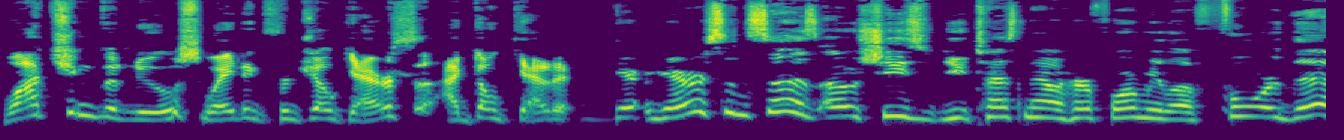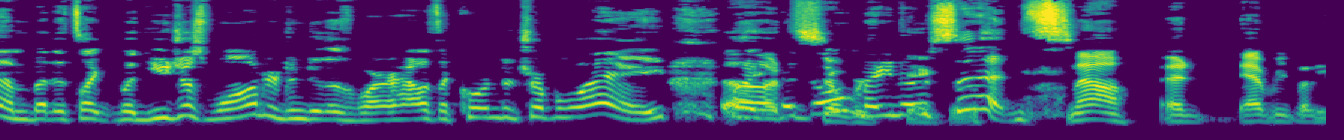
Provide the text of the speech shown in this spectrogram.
Watching the news, waiting for Joe Garrison? I don't get it. Gar- Garrison says, "Oh, she's you testing out her formula for them," but it's like, but you just wandered into this warehouse according to AAA. Oh, Like, it's it so don't make no sense. No, and everybody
